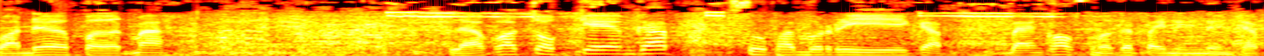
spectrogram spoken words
วันเดอร์เปิดมา แล้วก็จบเกมครับ สุพรรณบุรีกับแบงคอกเสมอกันไป1-1ครับ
